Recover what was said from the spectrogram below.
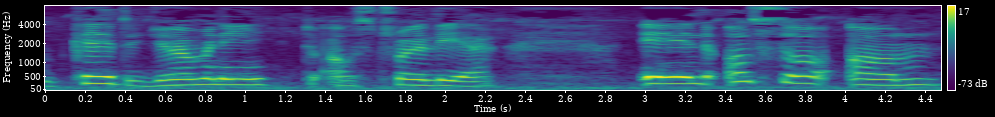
UK, to Germany, to Australia, and also um,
